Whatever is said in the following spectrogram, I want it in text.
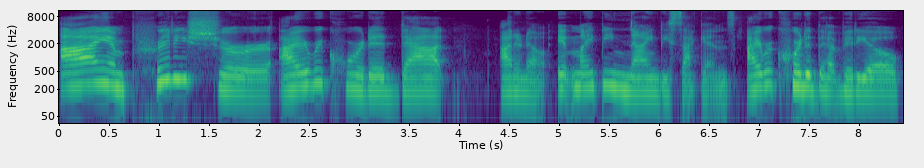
I am pretty sure I recorded that I don't know, it might be 90 seconds. I recorded that video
